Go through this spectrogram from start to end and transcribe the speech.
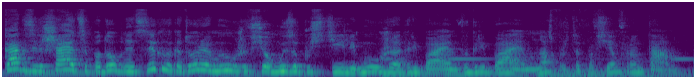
как завершаются подобные циклы, которые мы уже все, мы запустили, мы уже огребаем, выгребаем, у нас просто по всем фронтам.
